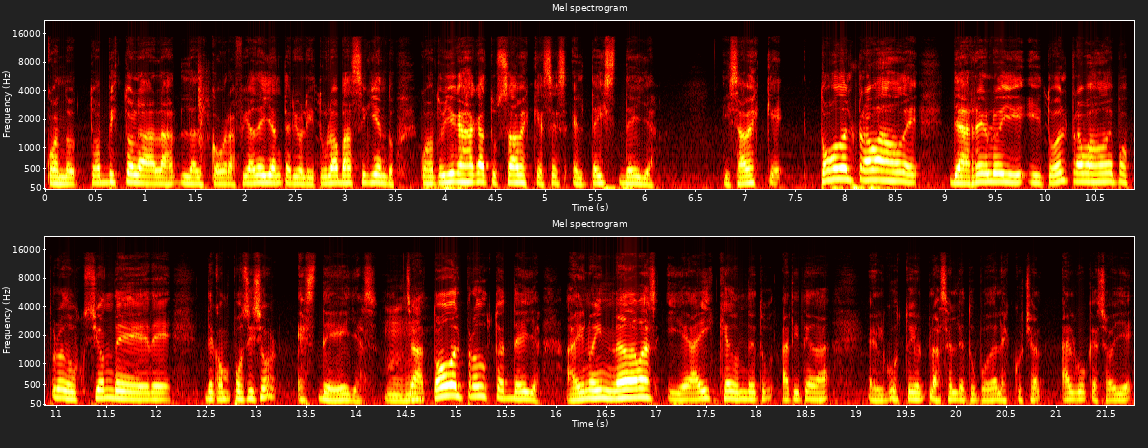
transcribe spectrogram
Cuando tú has visto la, la, discografía de ella anterior y tú la vas siguiendo, cuando tú llegas acá, tú sabes que ese es el taste de ella. Y sabes que todo el trabajo de, arreglo y, todo el trabajo de postproducción de, de composición es de ellas. O sea, todo el producto es de ellas. Ahí no hay nada más y ahí es que donde tú, a ti te da el gusto y el placer de tu poder escuchar algo que se oye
